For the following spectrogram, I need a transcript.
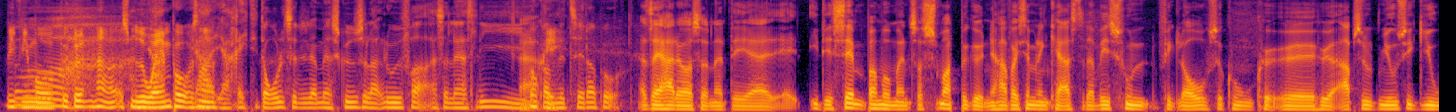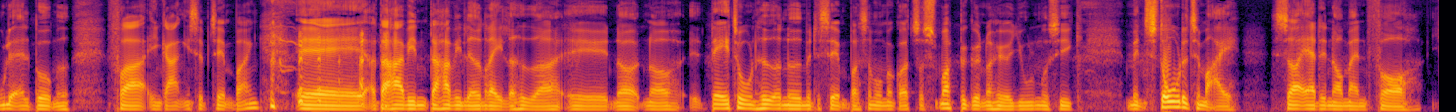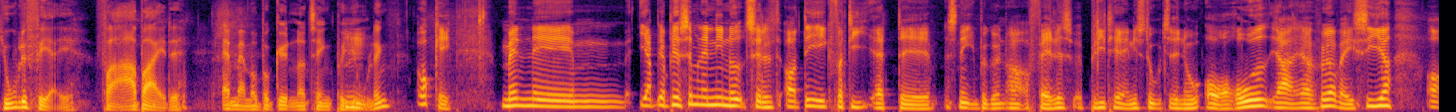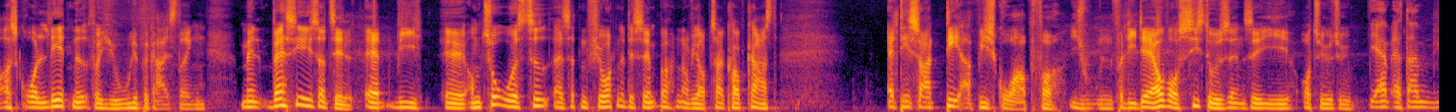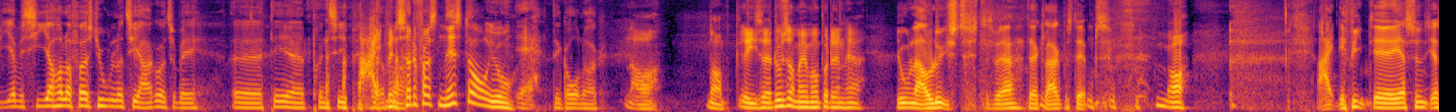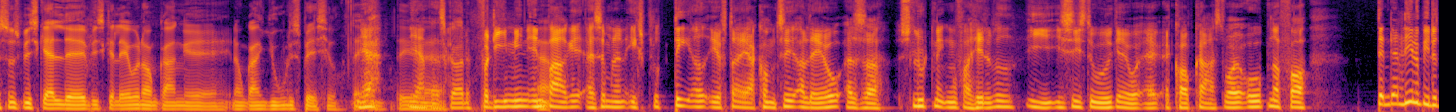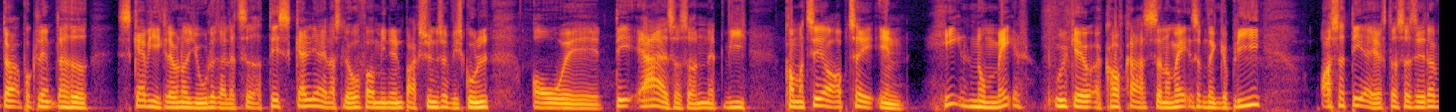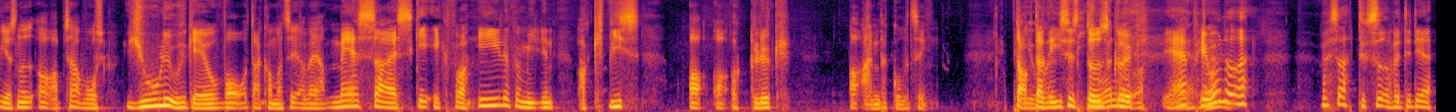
vi, vi må Åh. begynde at, at smide wham på og sådan Jeg, noget. jeg er rigtig dårlig til det der med at skyde så langt udefra. Altså lad os lige Ja. Okay. komme lidt tættere på. altså jeg har det også sådan, at det er i december må man så småt begynde. Jeg har for eksempel en kæreste, der hvis hun fik lov, så kunne hun kø, øh, høre Absolute Music julealbummet fra en gang i september. Ikke? øh, og der har, vi, der har vi lavet en regel, der hedder, øh, når, når datoen hedder noget med december, så må man godt så småt begynde at høre julemusik. Men stod det til mig, så er det, når man får juleferie fra arbejde, at man må begynde at tænke på Mm. jul. Ikke? Okay, men øh, jeg, jeg bliver simpelthen lige nødt til, og det er ikke fordi, at øh, sne begynder at falde blidt herinde i studiet nu overhovedet. Jeg, jeg hører, hvad I siger, og, og skruer lidt ned for julebegejstringen. Men hvad siger I så til, at vi øh, om to ugers tid, altså den 14. december, når vi optager Copcast, at det så er der, vi skruer op for julen? Fordi det er jo vores sidste udsendelse i år 2020. Ja, altså, der er, jeg vil sige, jeg holder først julen, og Thiago er tilbage. Øh, det er et princip. Nej, men så er det først næste år jo. Ja, det går nok. Nå, Nå Grise, er du så med mig på den her? Julen er aflyst, desværre. Det er klart bestemt. Nå, Nej, det er fint. Øh, Jeg synes, jeg synes vi, skal, øh, vi skal lave en omgang, øh, en omgang julespecial. Dan. Ja, det, ja, er- Lad os gøre det. Fordi min indbakke er simpelthen eksploderet, efter jeg kom til at lave altså slutningen fra helvede i, i sidste udgave af, af Copcast, hvor jeg åbner for den der lille bitte dør på klem, der hed, skal vi ikke lave noget julerelateret? Det skal jeg ellers love for, at min indbakke synes, at vi skulle. Og øh, det er altså sådan, at vi kommer til at optage en helt normal udgave af Copcast, så normal som den kan blive. Og så derefter, så sætter vi os ned og optager vores juleudgave, hvor der kommer til at være masser af skæg for hele familien, og quiz, og, og, og gløk, og andre gode ting. Dr. Rises dødsgløk. Ja. pebernødder. Hvad så? Du sidder med det der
